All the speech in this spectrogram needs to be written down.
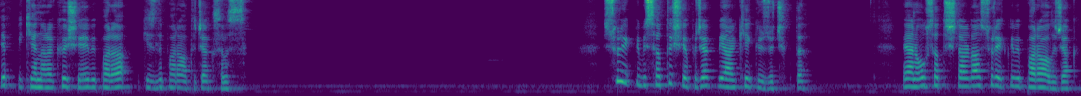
hep bir kenara köşeye bir para, gizli para atacaksınız. Sürekli bir satış yapacak bir erkek yüzü çıktı. Yani o satışlardan sürekli bir para alacak.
